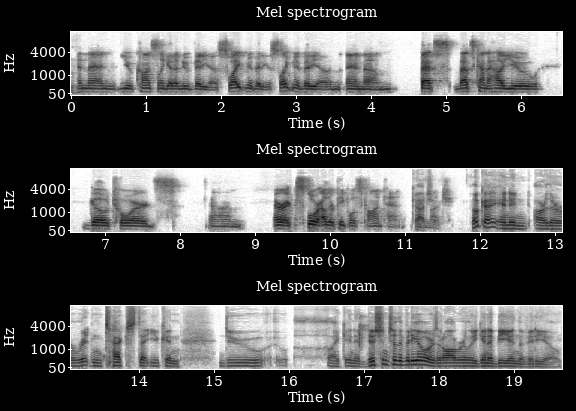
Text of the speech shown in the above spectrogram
mm-hmm. and then you constantly get a new video. Swipe new video swipe new video. And, and um, that's that's kind of how you go towards um, or explore other people's content gotcha much. Okay, and then are there written texts that you can do like in addition to the video, or is it all really going to be in the video?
